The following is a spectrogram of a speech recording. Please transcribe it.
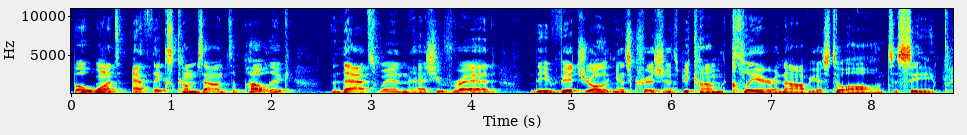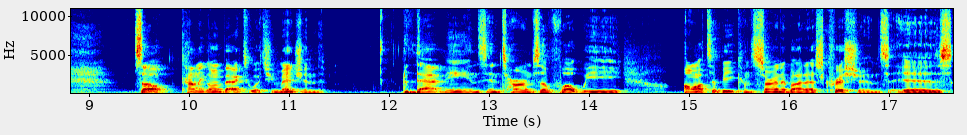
But once ethics comes out into public, that's when, as you've read, the vitriol against Christians become clear and obvious to all to see. So, kind of going back to what you mentioned, that means in terms of what we ought to be concerned about as Christians is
